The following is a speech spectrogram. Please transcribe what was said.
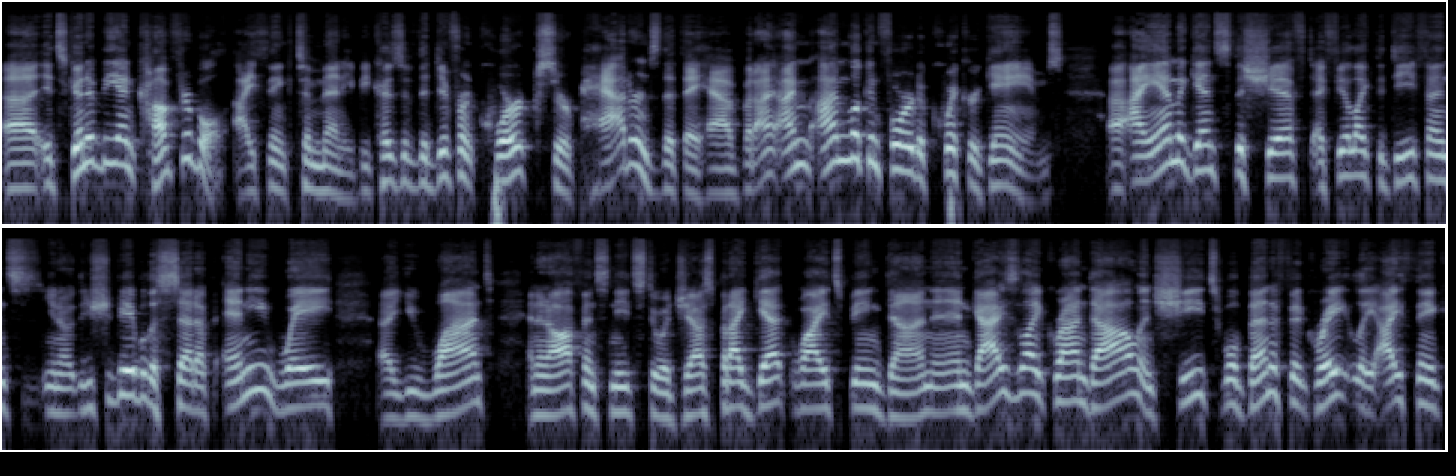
Uh, it's going to be uncomfortable, I think, to many because of the different quirks or patterns that they have. But I, I'm I'm looking forward to quicker games. Uh, I am against the shift. I feel like the defense, you know, you should be able to set up any way uh, you want, and an offense needs to adjust. But I get why it's being done. And guys like Grandal and Sheets will benefit greatly, I think,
